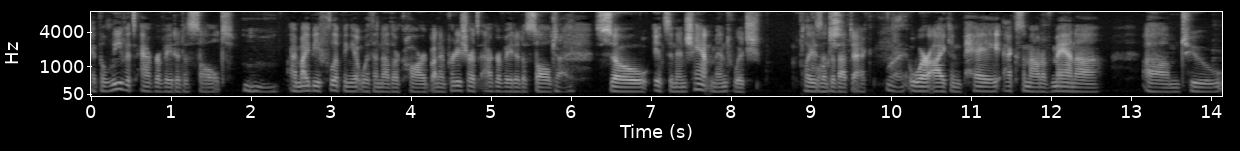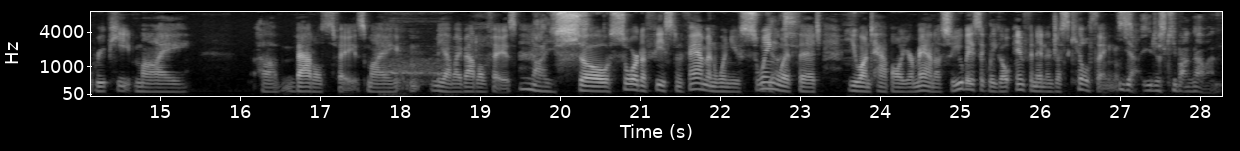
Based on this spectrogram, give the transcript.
I believe it's aggravated assault. Mhm. I might be flipping it with another card, but I'm pretty sure it's aggravated assault. Okay, So it's an enchantment which plays into that deck, right. where I can pay X amount of mana um, to repeat my uh, battles phase. My yeah, my battle phase. Nice. So, Sword of Feast and Famine, when you swing Yes. with it, you untap all your mana. So you basically go infinite and just kill things. yeah, you just keep on going.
